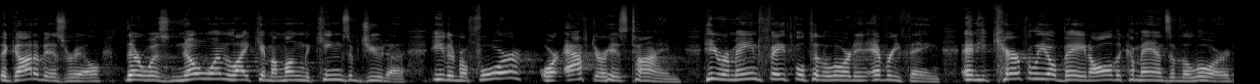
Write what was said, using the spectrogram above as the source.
the God of Israel. There was no one like him among the kings of Judah, either before or after his time. He remained faithful to the Lord in everything, and he carefully obeyed all the commands of the Lord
